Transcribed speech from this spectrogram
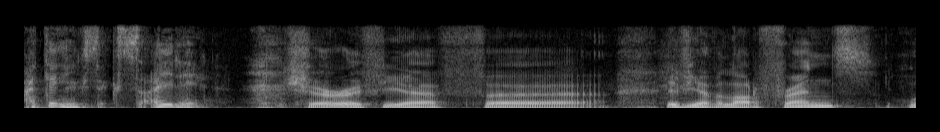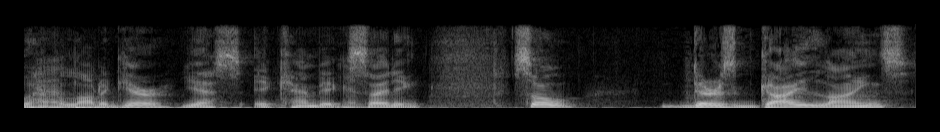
I think it's exciting. Sure, if you have uh, if you have a lot of friends who have a lot of gear, yes, it can be exciting. So there's guidelines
